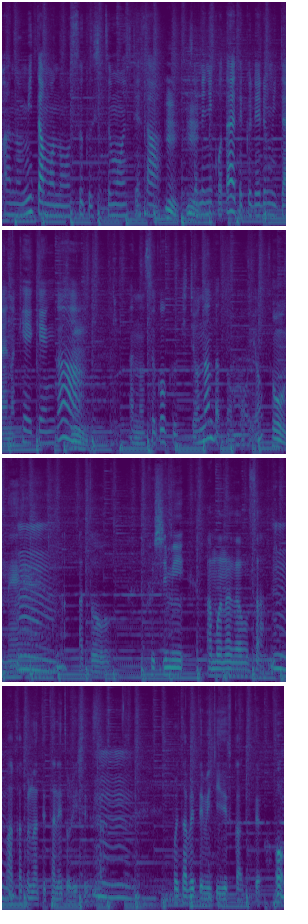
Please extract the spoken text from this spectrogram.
あの見たものをすぐ質問してさ、うんうん。それに答えてくれるみたいな経験が、うん。あのすごく貴重なんだと思うよ。そうね、うあと伏見甘長をさ、うん。赤くなって種取りしててさ、うんこれ食べてみていいですかってお、うん。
